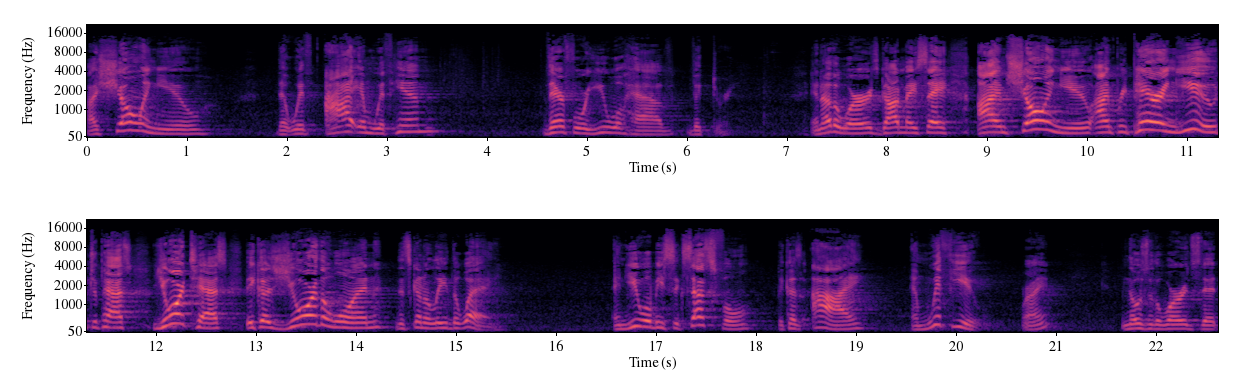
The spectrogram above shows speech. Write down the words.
by showing you that with I am with him, therefore you will have victory. In other words, God may say, I'm showing you, I'm preparing you to pass your test because you're the one that's going to lead the way. And you will be successful because I am with you, right? And those are the words that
